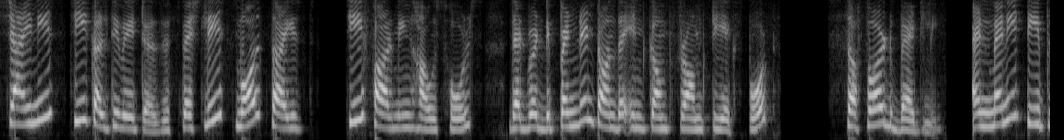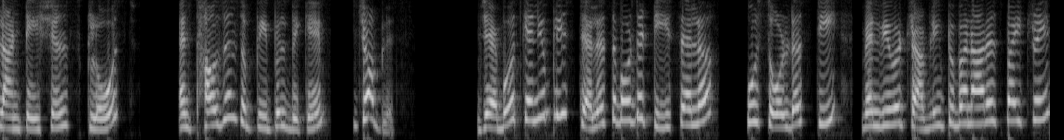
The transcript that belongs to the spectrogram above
Chinese tea cultivators, especially small sized tea farming households that were dependent on the income from tea export, suffered badly, and many tea plantations closed, and thousands of people became jobless. Jaybodh, can you please tell us about the tea seller who sold us tea when we were traveling to Banaras by train?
